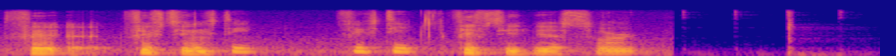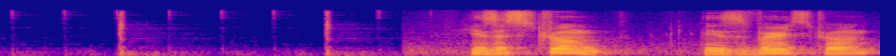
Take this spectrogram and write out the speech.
fi- uh, 15, 50. 50. 50, yes, sorry. He's a strong, he's very strong.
